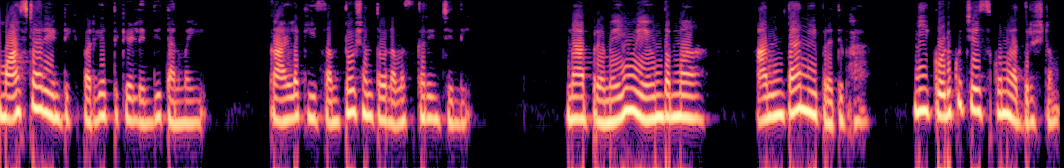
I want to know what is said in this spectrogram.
మాస్టర్ ఇంటికి పరిగెత్తుకెళ్ళింది తన్మయి. కాళ్ళకి సంతోషంతో నమస్కరించింది. నా ప్రమేయం ఏముందమ్మా? అంతా నీ ప్రతిభ. నీ కొడుకు చేసుకున్న అదృష్టం.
